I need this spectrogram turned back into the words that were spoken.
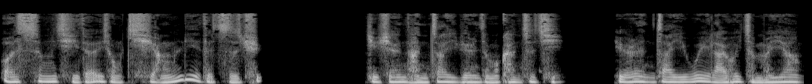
而升起的一种强烈的直取。有些人很在意别人怎么看自己，有人很在意未来会怎么样，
